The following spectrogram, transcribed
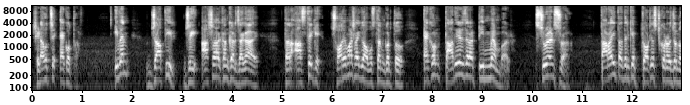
সেটা হচ্ছে একতা। ইভেন জাতির যে আশা আকাঙ্ক্ষার জায়গায় তারা আজ থেকে ছয় মাস আগে অবস্থান করত, এখন তাদের যারা টিম মেম্বার স্টুডেন্টসরা তারাই তাদেরকে প্রটেস্ট করার জন্য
